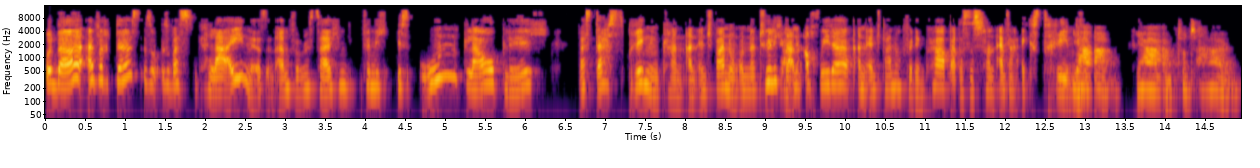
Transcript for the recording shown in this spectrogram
Und da einfach das, so, so was Kleines, in Anführungszeichen, finde ich, ist unglaublich, was das bringen kann an Entspannung. Und natürlich ja. dann auch wieder an Entspannung für den Körper. Das ist schon einfach extrem. Ja, ja, total.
